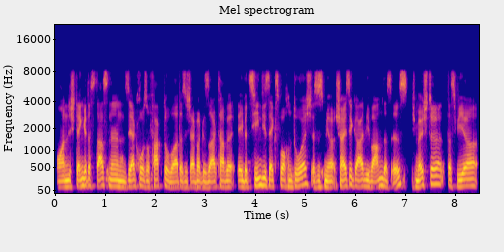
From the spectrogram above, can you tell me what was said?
Und ich denke, dass das ein sehr großer Faktor war, dass ich einfach gesagt habe, ey, wir ziehen die sechs Wochen durch. Es ist mir scheißegal, wie warm das ist. Ich möchte, dass wir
